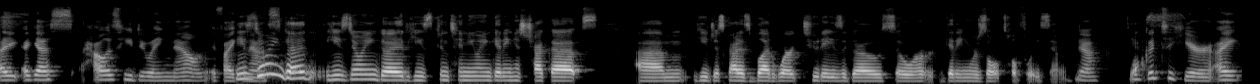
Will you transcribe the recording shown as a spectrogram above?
I, I, guess how is he doing now? If I he's doing good. He's doing good. He's continuing getting his checkups. Um, he just got his blood work two days ago, so we're getting results hopefully soon. Yeah. Yes. Well, good to hear. I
